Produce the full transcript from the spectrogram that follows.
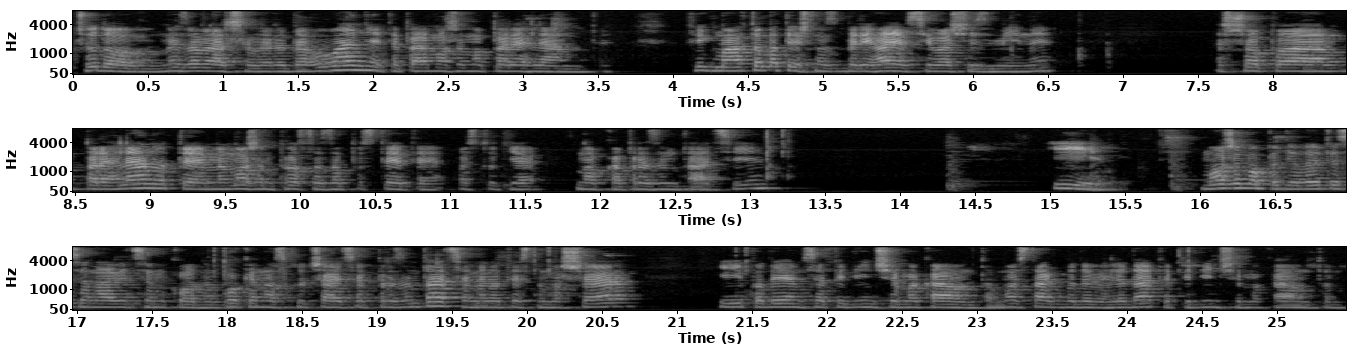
Чудово, ми завершили редагування і тепер можемо переглянути. Figma автоматично зберігає всі ваші зміни. Щоб е, переглянути, ми можемо просто запустити. Ось тут є кнопка презентації. І можемо поділитися навіть цим кодом. Поки у нас включається презентація, ми натиснемо Share і подивимося під іншим аккаунтом. Ось так буде виглядати під іншим аккаунтом,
